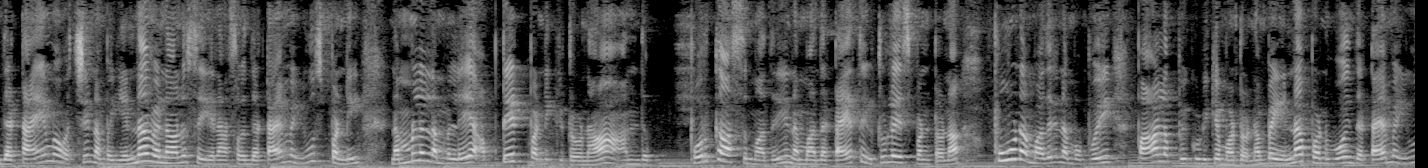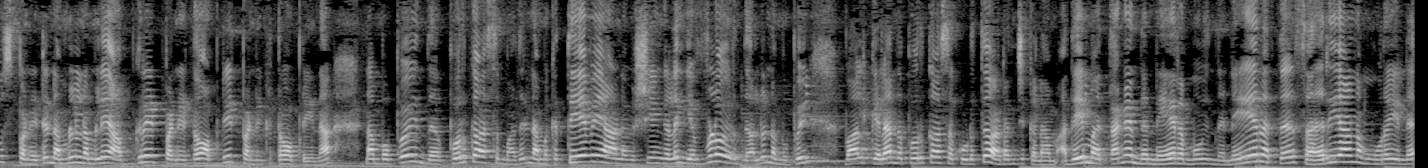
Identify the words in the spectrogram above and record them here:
இந்த டைமை வச்சு நம்ம என்ன வேணாலும் செய்யலாம். ஸோ இந்த டைமை யூஸ் பண்ணி நம்மளை நம்மளே அப்டேட் பண்ணிக்கிட்டோன்னா அந்த பொற்காசு மாதிரி நம்ம அந்த டயத்தை யூட்டிலைஸ் பண்ணிட்டோன்னா பூனை மாதிரி நம்ம போய் பாலை போய் குடிக்க மாட்டோம். நம்ம என்ன பண்ணுவோம்? இந்த டைமை யூஸ் பண்ணிவிட்டு நம்மளை நம்மளே அப்கிரேட் பண்ணிட்டோம் அப்டேட் பண்ணிக்கிட்டோம் அப்படின்னா நம்ம போய் இந்த பொற்காசு மாதிரி நமக்கு தேவையான விஷயங்களை எவ்வளோ இருந்தாலும் நம்ம போய் வாழ்க்கையில் அந்த பொற்காசை கொடுத்து அடைஞ்சிக்கலாம். அதே மாதிரி தாங்க இந்த நேரமும். இந்த நேரத்தை சரியான முறையில்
